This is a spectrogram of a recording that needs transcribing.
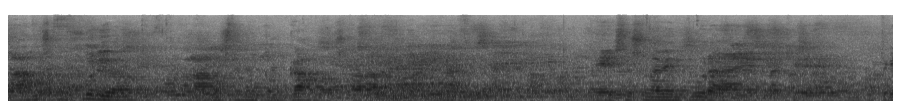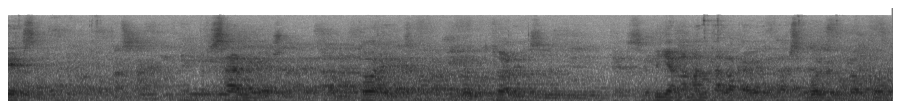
Hablábamos con Julio, hablábamos también con Carlos, ahora con Esto es una aventura en la que tres empresarios, promotores, productores, se pillan la manta a la cabeza, se vuelven locos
